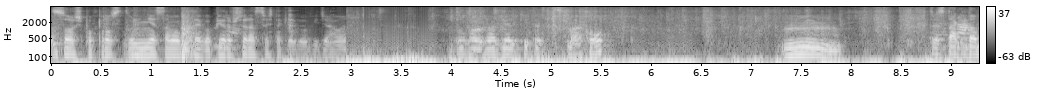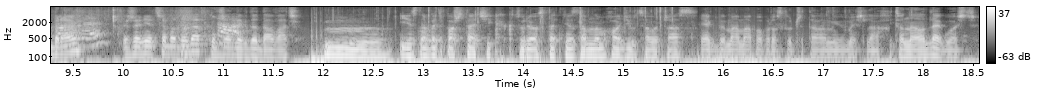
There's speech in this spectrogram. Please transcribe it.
Coś po prostu niesamowitego, pierwszy raz coś takiego widziałem. Uwaga, wielki test smaku. Mmm. To jest tak dobre, że nie trzeba dodatków żadnych dodawać. Mmm. I jest nawet pasztecik, który ostatnio za mną chodził cały czas. Jakby mama po prostu czytała mi w myślach. I to na odległość.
